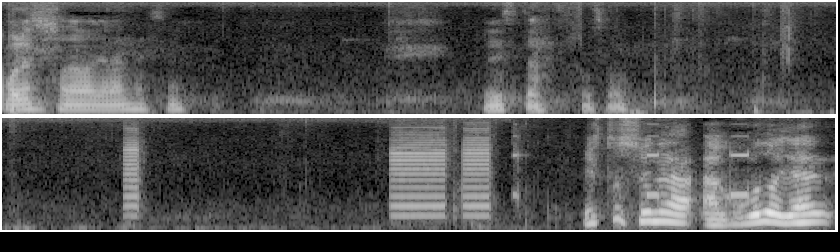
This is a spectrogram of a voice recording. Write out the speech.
Por eso sonaba grande, sí. Ahí está. Vamos a ver. Esto suena agudo ya, el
